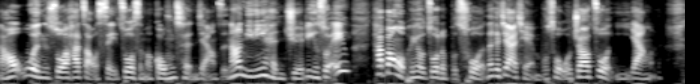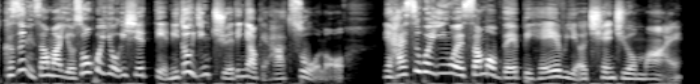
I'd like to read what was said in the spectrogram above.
然后问说他找谁做什么工程这样子，然后你一定很决定说，诶，他帮我朋友做的不错，那个价钱也不错，我就要做一样的。可是你知道吗？有时候会有一些点，你都已经决定要给他做了。你还是会因为 some of their behavior change your mind，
